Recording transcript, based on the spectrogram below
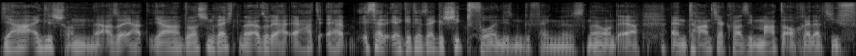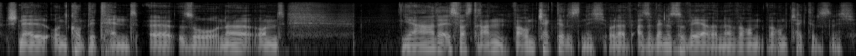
Ja, eigentlich schon. Ne? Also er hat, ja, du hast schon recht. Ne? Also er, er hat, er ist ja, er geht ja sehr geschickt vor in diesem Gefängnis. Ne? Und er enttarnt ja quasi Matt auch relativ schnell und kompetent äh, so. Ne? Und ja, da ist was dran. Warum checkt er das nicht? Oder also wenn es so wäre, ne? Warum, warum checkt er das nicht?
